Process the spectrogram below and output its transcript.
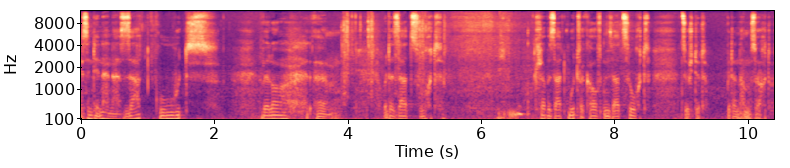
Wir sind in einer Saatgut-Villa ähm, oder Saatzucht. Ich glaube, Saatgut verkauft und Saatzucht züchtet, wie der Name sagt.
